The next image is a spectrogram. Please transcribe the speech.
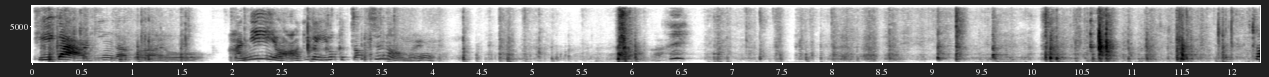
뒤가 악인가 봐요. 아니에요. 아기가 이렇게 작지는 않아요. 뭔가? 왜 자,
